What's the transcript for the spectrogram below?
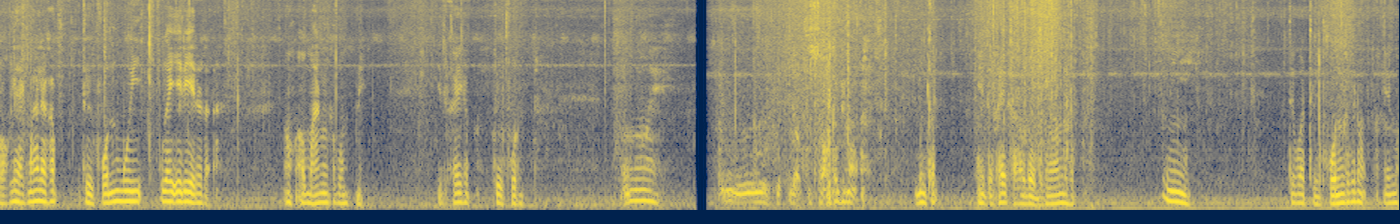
ดอกแรกมาแล้วครับ ถือฝนมุยเปื่อยเอเดียแล้วล่ะเอาเอาหมานมันครับผมนี่อีกใครครับถือฝนโอ้ยดอกที่สองครับพี่น้องมึงครับเห็นแต่ไข่ขาวดอกบางน้ำนะครับนี่แต่ว่าถือฝนครับพี่น้องเห็นไหม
